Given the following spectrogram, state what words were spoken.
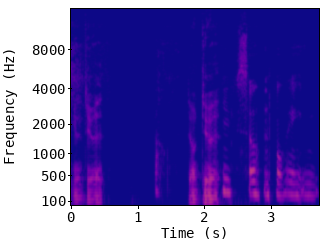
You gonna do it? Oh Don't do it. You're so annoying.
